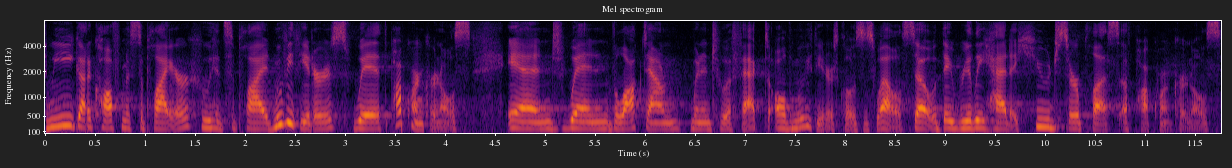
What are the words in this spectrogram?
We got a call from a supplier who had supplied movie theaters with popcorn kernels. And when the lockdown went into effect, all the movie theaters closed as well. So they really had a huge surplus of popcorn kernels.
